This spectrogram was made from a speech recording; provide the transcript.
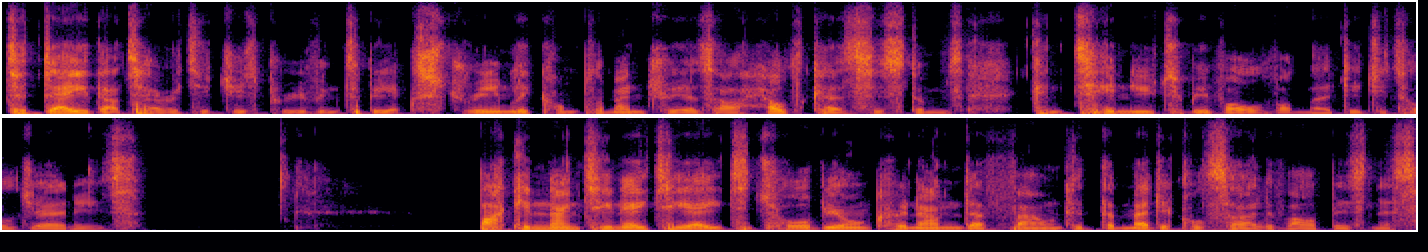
Today, that heritage is proving to be extremely complementary as our healthcare systems continue to evolve on their digital journeys. Back in 1988, Torbjörn Kronander founded the medical side of our business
